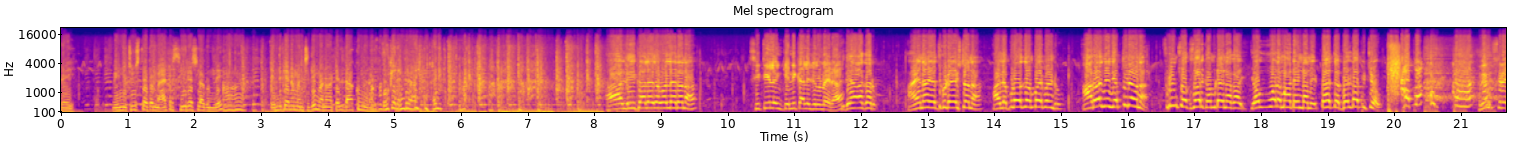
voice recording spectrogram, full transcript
రే వీడిని చూస్తే అయితే మ్యాటర్ సీరియస్ లాగా ఉంది ఎందుకైనా మంచిది మనం అటెల్ దాక్కున్నారు. ఓకే రండి వాళ్ళారనా సిటీలో ఇంకెన్ని కాలేజీలు ఉన్నాయిరా? ఇదే ఆఖరు. ఆయన ఎత్తుకుడు వేస్తానా వాళ్ళు ఎప్పుడో చంపైపోయినరు. ఆ రోజు నేను చెప్తూనే ఉన్నా ఫ్రెండ్స్ ఒకసారి కంప్లీట్ అయినాక ఎవ్వడ మాట ఏంటని పెద్ద బిల్డప్ ఇచ్చావు. రే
